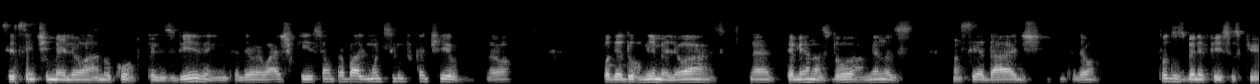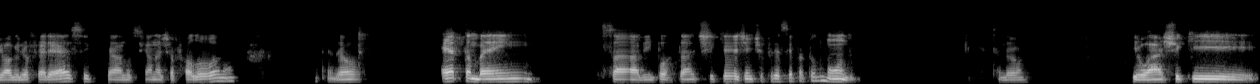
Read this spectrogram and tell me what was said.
se sentir melhor no corpo que eles vivem, entendeu? Eu acho que isso é um trabalho muito significativo, entendeu? Poder dormir melhor, né? Ter menos dor, menos ansiedade, entendeu? Todos os benefícios que o yoga lhe oferece, que a Luciana já falou, né? Entendeu? É também, sabe, importante que a gente oferecer para todo mundo, entendeu? Eu acho que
